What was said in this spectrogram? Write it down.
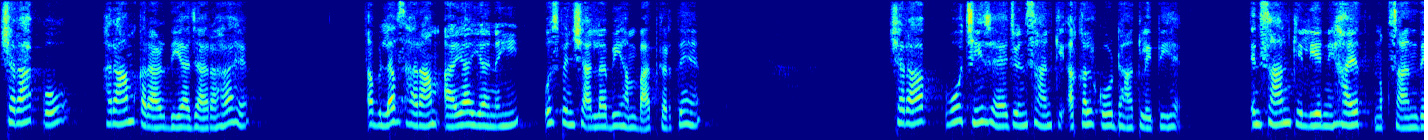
شراب کو حرام قرار دیا جا رہا ہے۔ اب لفظ حرام آیا یا نہیں، اس پہ انشاءاللہ بھی ہم بات کرتے ہیں۔ شراب وہ چیز ہے جو انسان کی عقل کو ڈھانک لیتی ہے۔ انسان کے لیے نہایت نقصان دہ۔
